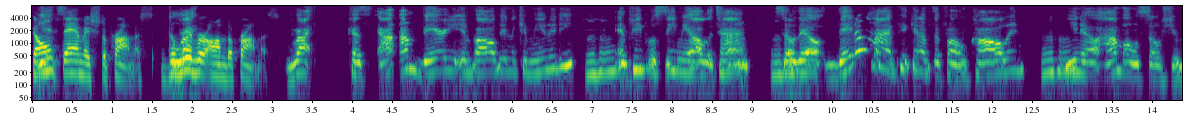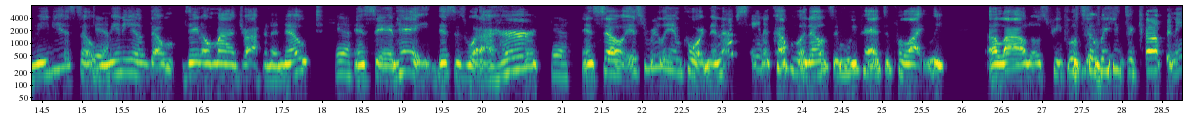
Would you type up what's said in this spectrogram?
Don't yes. damage the promise. Deliver right. on the promise. Right because I'm very involved in the community mm-hmm. and people see me all the time. Mm-hmm. So they'll they don't mind picking up the phone, calling. Mm-hmm. You know, I'm on social media, so yeah. many of them they don't mind dropping a note yeah. and saying, "Hey, this is what I heard." Yeah. And so it's really important. And I've seen a couple of those, and we've had to politely allow those people to leave the company.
